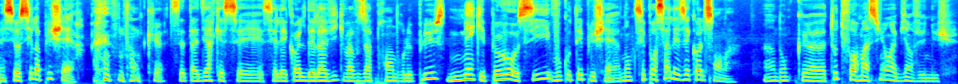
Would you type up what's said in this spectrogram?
mais c'est aussi la plus chère. Donc, euh, c'est-à-dire que c'est, l'école de la vie qui va vous apprendre le plus, mais qui peut aussi vous coûter plus cher. Donc, c'est pour ça que les écoles sont là. Hein. Donc, euh, toute formation est bienvenue.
